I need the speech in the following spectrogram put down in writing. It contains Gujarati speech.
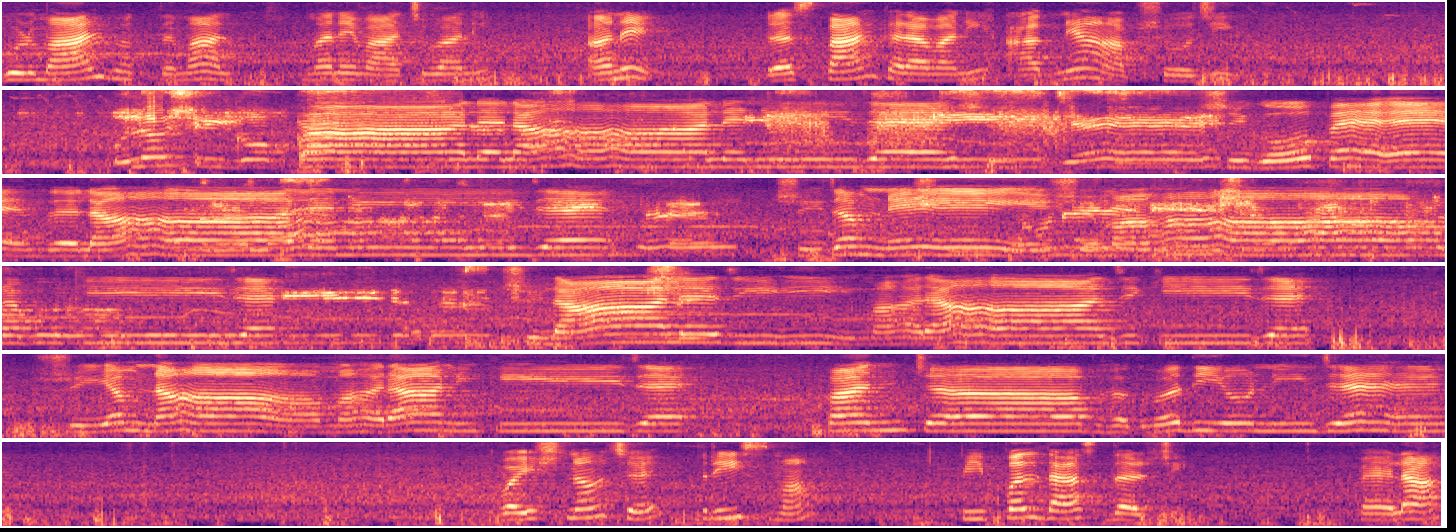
ગુણમાલ ભક્તમાલ મને વાંચવાની અને રસપાન કરાવવાની આજ્ઞા આપશો જી. બોલો શ્રી ગોપાલ લાલની જય. શ્રી કી પંચ ભગવદીઓની જય વૈષ્ણવ છે, ત્રીસમાં પીપલદાસ દરજી. પહેલાં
